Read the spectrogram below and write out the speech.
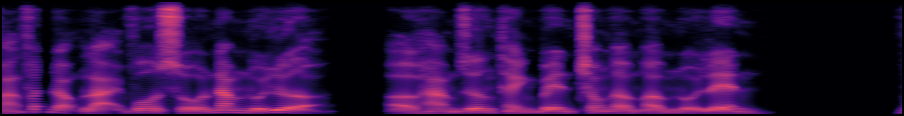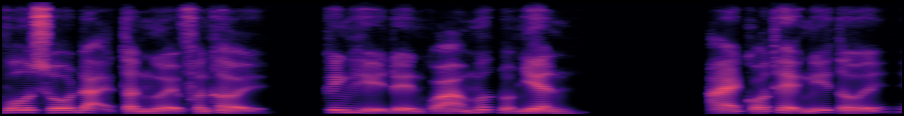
phảng phất động lại vô số năm núi lửa, ở hàm dương thành bên trong ầm ầm nổi lên. Vô số đại tần người phấn khởi, kinh hỉ đến quá mức đột nhiên. Ai có thể nghĩ tới?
